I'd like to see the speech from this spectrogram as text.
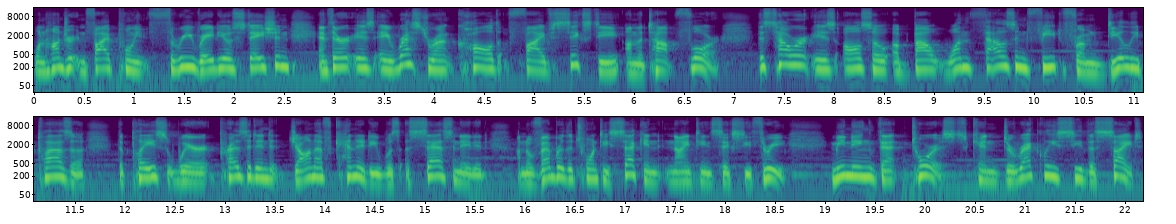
105. Three radio station, and there is a restaurant called 560 on the top floor. This tower is also about 1,000 feet from Dealey Plaza, the place where President John F. Kennedy was assassinated on November the 22nd, 1963 meaning that tourists can directly see the site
